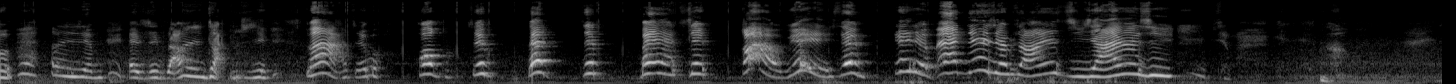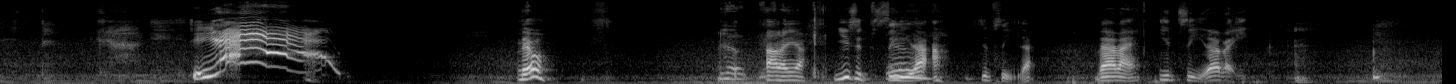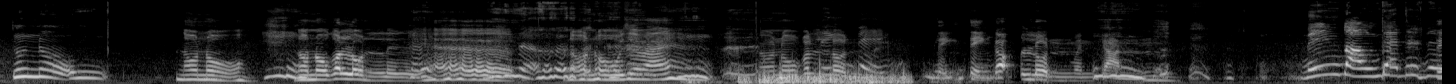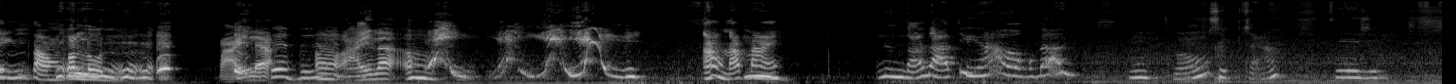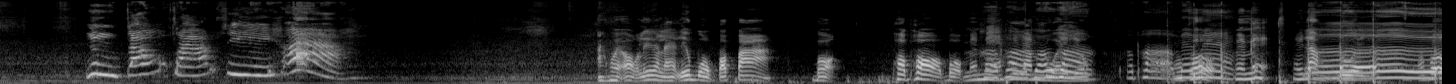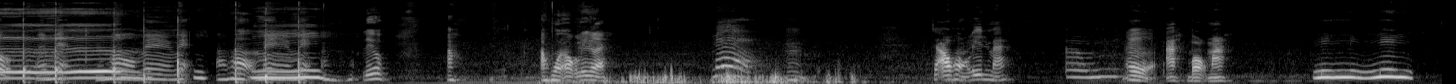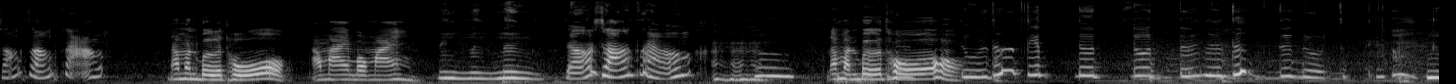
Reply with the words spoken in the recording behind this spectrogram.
เอ็ดเอ็ดสิบสองสิบสามสิบห้าสิบหกสิบเจ็ดสิบแปดสิบเก้ายี่สิบยี่สิบเอ็ดยี่สิบสองยี่สิบสามยี่สิบสี่เร็วอะไรอะยี่สิบสี่ละอะยี่สิบสี่ละได้อะไรยี่สิบสี่ได้อะไรอีก หนูหนูโนโนโนโนก็หล่นเลย โนโนใช่ไหมโนโนก็หล่นเต็งเต็งก็หล่นเหมือนกัน Ding dong thế thế thế ติ๊งตองก็หล่นไปแล้วเออไอละเอออ้าวนับใหม่ Đừng đã đã thì hả con đó Bốn sịp sẵn Thì sịp Đừng อะหวยออกเลขอะไรเรียกบอกป้าป้าบอกพ่อพ่อบอกแม่แม่ให้ร่ำรวยเร็วพ่อพ่อพ่อแม่พ่อแม่แม่แม่ให้ร่ำรวยพ่อพ่อแม่แม่พ่อแม่แม่พ่อแม่แม่เร็วอะอะหวยออกเลขอะไรแม่อืมจะเอาของเล่นไหมเอาเอออะบอกมาหนึ่งหนึ่งหนึ่งสองสองสองนั่นมันเบอร์โทรเอาไหมบอกไหมหนึ่งหนึ่งหนึ่ง สองสองสองน้ำมันเบอร์โทร ดูดูติดดูดูดูดูดูดูดูดูดู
